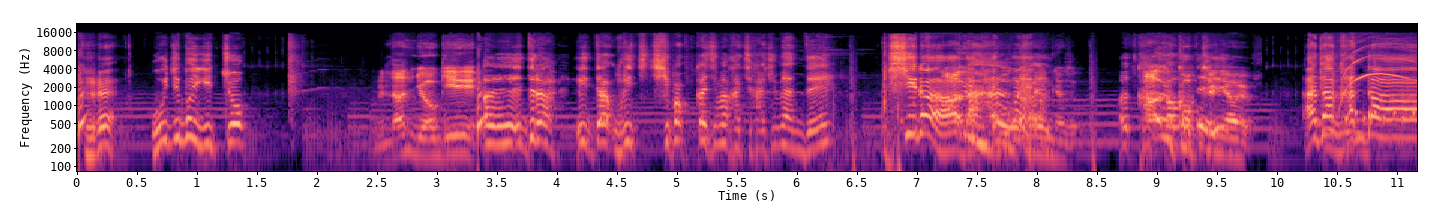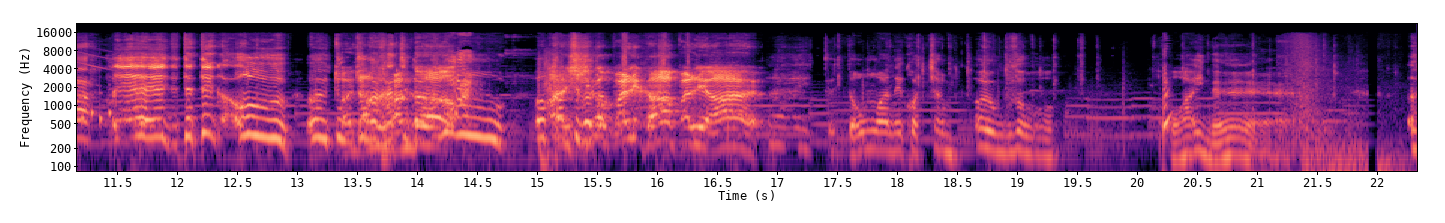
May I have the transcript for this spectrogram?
그래 우리 집은 이쪽 난 여기 아, 얘들아 이, 나 우리 집 앞까지만 같이 가주면 안 돼? 싫어. 아유 나 할 거야. 녀석. 아, 아유 가까운데. 겁쟁이 아유 아 나 간다. 에 대대 어우 어, 뚝뚝아 나도 같이 간다. 가. 어우, 어, 아 같이 싫어. 가자. 빨리 가 빨리. 아. 아이, 너무하네 거참 아유 무서워. 와이네. 어,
